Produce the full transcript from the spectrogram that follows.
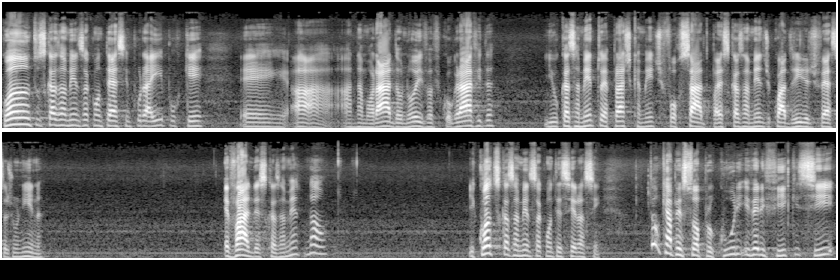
Quantos casamentos acontecem por aí porque é, a, a namorada ou noiva ficou grávida e o casamento é praticamente forçado, parece casamento de quadrilha de festa junina. É válido esse casamento? Não. E quantos casamentos aconteceram assim? Então que a pessoa procure e verifique se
